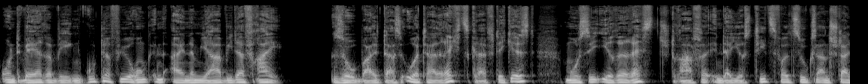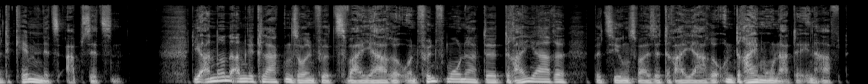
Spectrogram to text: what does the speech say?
und wäre wegen guter Führung in einem Jahr wieder frei. Sobald das Urteil rechtskräftig ist, muss sie ihre Reststrafe in der Justizvollzugsanstalt Chemnitz absitzen. Die anderen Angeklagten sollen für zwei Jahre und fünf Monate, drei Jahre bzw. drei Jahre und drei Monate in Haft.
